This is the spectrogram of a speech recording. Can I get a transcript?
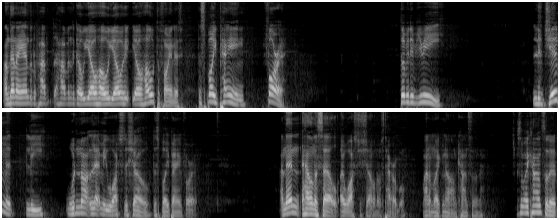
and then I ended up having to go yo ho yo yo ho to find it, despite paying for it. WWE legitimately would not let me watch the show despite paying for it. And then Hell in a Cell, I watched the show and it was terrible. And I'm like, no, I'm cancelling it. So I cancelled it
